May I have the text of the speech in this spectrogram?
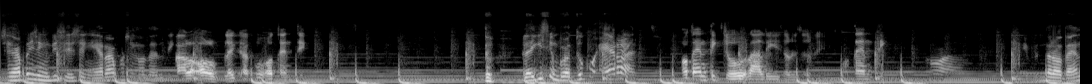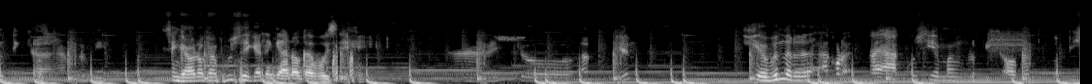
Sing apa sing di sing era apa sing autentik kalau all black aku otentik lagi sing buat tuku era otentik cuy lali sorry sorry. Otentik wah ini bener autentik kan sing gak ono gabuse kan? Ini gak ada sih nah iya bener. Aku kayak aku sih emang lebih autentik lebih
